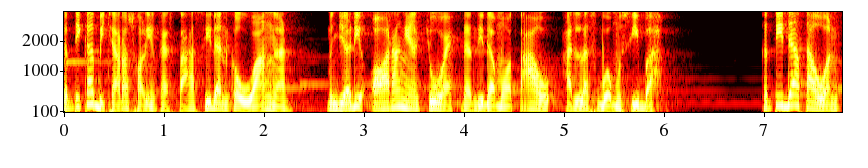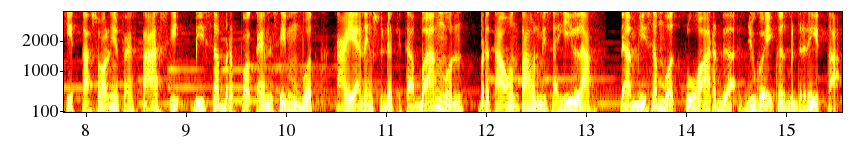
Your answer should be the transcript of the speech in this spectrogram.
Ketika bicara soal investasi dan keuangan, menjadi orang yang cuek dan tidak mau tahu adalah sebuah musibah. Ketidaktahuan kita soal investasi bisa berpotensi membuat kekayaan yang sudah kita bangun bertahun-tahun bisa hilang dan bisa membuat keluarga juga ikut menderita.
